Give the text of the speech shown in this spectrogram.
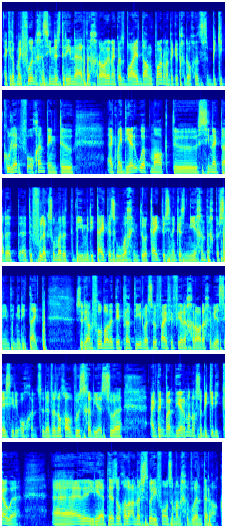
ek het op my foon gesien dis 33 grade en ek was baie dankbaar want ek het gedog dit is 'n bietjie koeler ver oggend en toe ek my deur oopmaak toe sien ek dat dit uh, toe voel ek sommer dat die humiditeit is hoog en toe ek kyk toe sien ek is 90% humiditeit. So die aanvoelbare temperatuur was so 45 grade gewees 6:00 die oggend. So dit was nogal woes geweest. So ek dink waardeer maar nog so 'n bietjie die koue. Uh hierdie hitte is nogal 'n ander storie vir ons om aan gewoon te raak.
